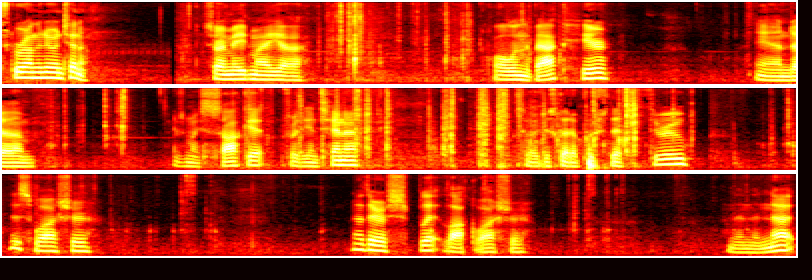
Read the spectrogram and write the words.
screw on the new antenna. So I made my uh, hole in the back here and um, here's my socket for the antenna. So I just got to push this through. This washer. Another split lock washer. And then the nut.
